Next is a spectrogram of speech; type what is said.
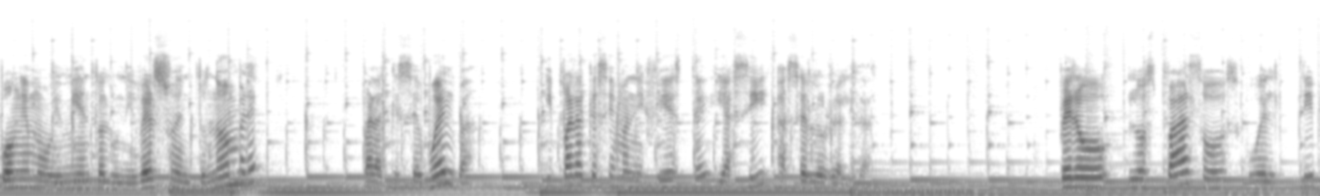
pon en movimiento al universo en tu nombre para que se vuelva y para que se manifieste y así hacerlo realidad. Pero los pasos o el tip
